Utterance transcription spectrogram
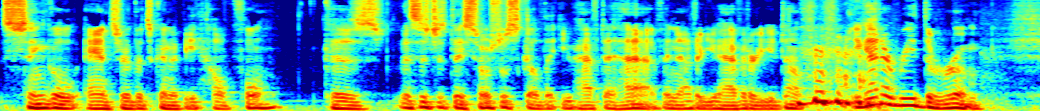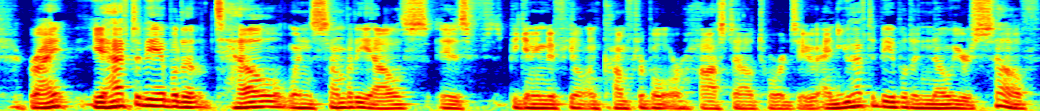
single answer that's going to be helpful because this is just a social skill that you have to have, and either you have it or you don't. you got to read the room, right? You have to be able to tell when somebody else is beginning to feel uncomfortable or hostile towards you, and you have to be able to know yourself.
